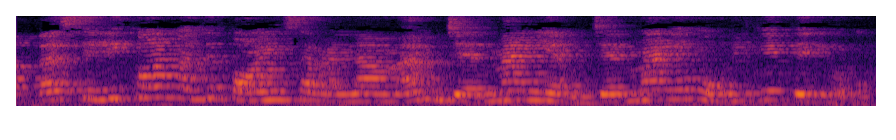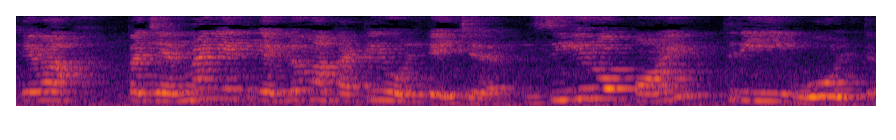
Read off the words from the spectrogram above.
அப்ப சிலிக்கான் வந்து பாயிண்ட் செவன்னா மேம் ஜெர்மானியம் ஜெர்மானியம் உங்களுக்கே தெரியும் ஓகேவா இப்ப ஜெர்மானியத்துக்கு எவ்வளவு cutting voltage zero point three volt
